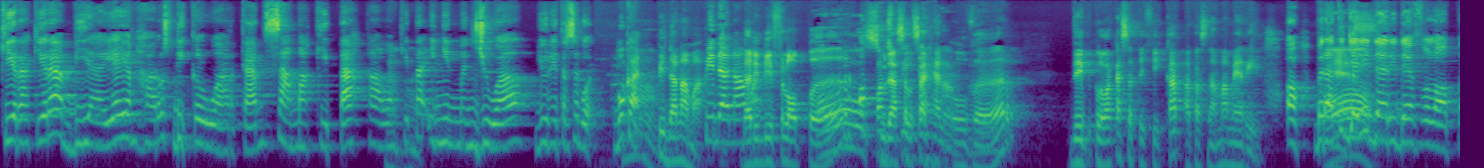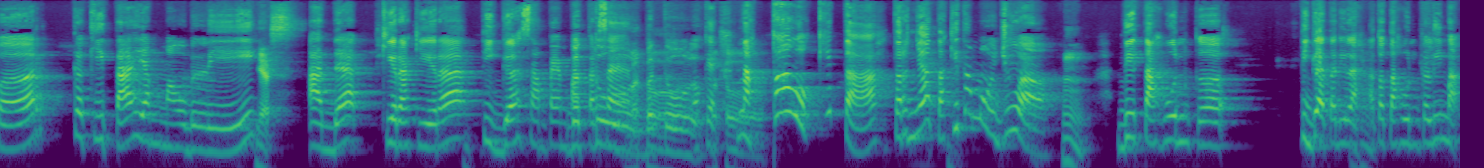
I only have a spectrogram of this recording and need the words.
kira-kira biaya yang harus dikeluarkan sama kita kalau Mm-mm. kita ingin menjual unit tersebut. Bukan Pindah nama. pindah nama. Dari developer Oh, sudah selesai nama. handover, dikeluarkan sertifikat atas nama Mary. Oh, berarti Oh. jadi dari developer ke kita yang mau beli Yes. ada kira-kira 3 sampai 4 Betul. persen. betul. Oke. betul. Nah, kalau kita ternyata kita mau jual Hmm. di tahun ke tiga tadi lah Mhm. atau tahun kelima,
